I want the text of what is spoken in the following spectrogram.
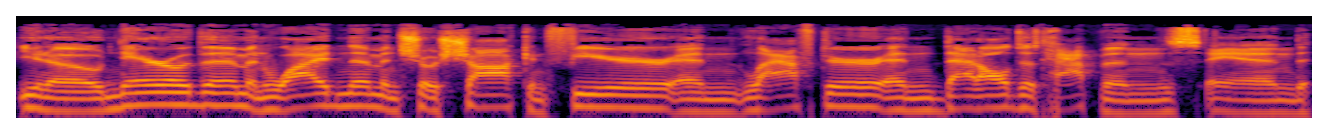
you know narrow them and widen them and show shock and fear and laughter, and that all just happens and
